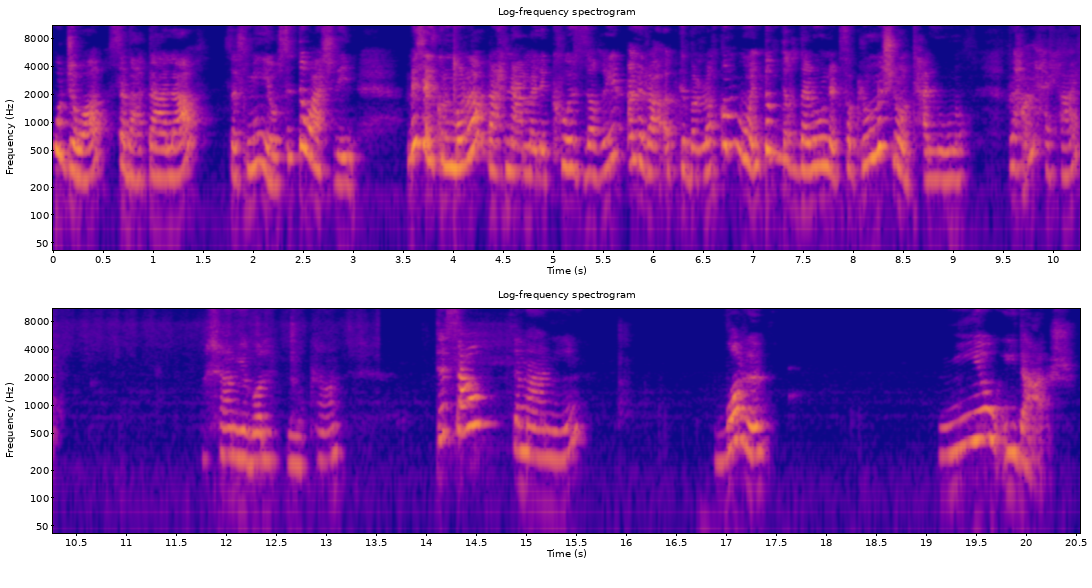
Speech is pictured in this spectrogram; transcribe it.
والجواب سبعة آلاف ستمية وستة وعشرين. مثل كل مرة راح نعمل كويز صغير. أنا راح أكتب الرقم وأنتم تقدرون تفكرون شلون تحلونه. راح أمحي هاي. عشان يظل مكان تسعة وثمانين ضرب مية وإحداش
